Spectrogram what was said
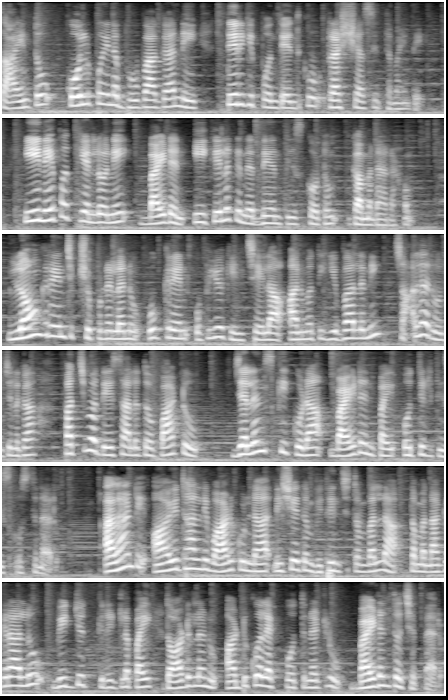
సాయంతో కోల్పోయిన భూభాగాన్ని తిరిగి పొందేందుకు రష్యా సిద్ధమైంది. ఈ నేపథ్యంలోనే బైడెన్ ఈ కీలక నిర్ణయం తీసుకోవటం గమనార్హం. లాంగ్ రేంజ్ క్షిపణులను ఉక్రెయిన్ ఉపయోగించేలా అనుమతి ఇవ్వాలని చాలా రోజులుగా పశ్చిమ దేశాలతో పాటు జెలెన్స్కీ కూడా బైడెన్పై ఒత్తిడి తీసుకొస్తున్నారు. అలాంటి ఆయుధాల్ని వాడకుండా నిషేధం విధించటం వల్ల తమ నగరాలు విద్యుత్ గ్రిడ్లపై దాడులను అడ్డుకోలేకపోతున్నట్లు బైడెన్తో చెప్పారు.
